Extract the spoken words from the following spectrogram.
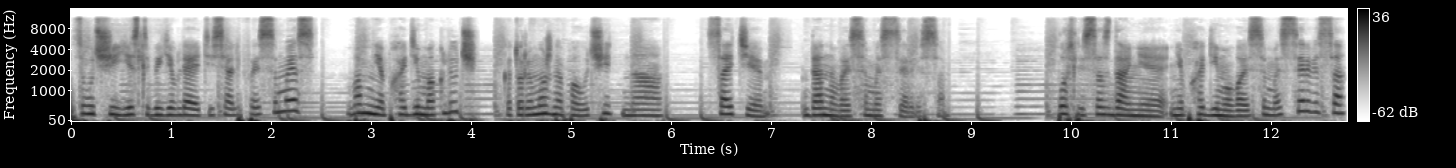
В случае, если вы являетесь альфа-СМС, вам необходимо ключ, который можно получить на сайте данного СМС-сервиса. После создания необходимого SMS-сервиса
